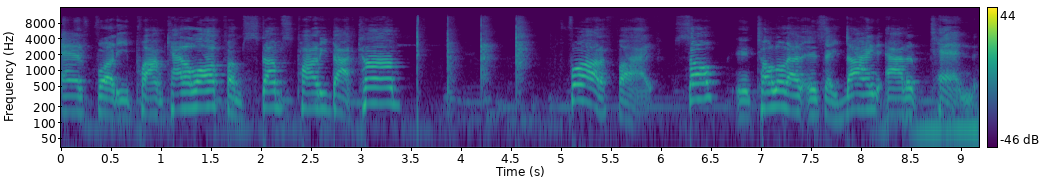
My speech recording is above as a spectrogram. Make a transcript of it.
And for the prom catalog from stumpsparty.com, 4 out of 5. So, in total, that is a 9 out of 10.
